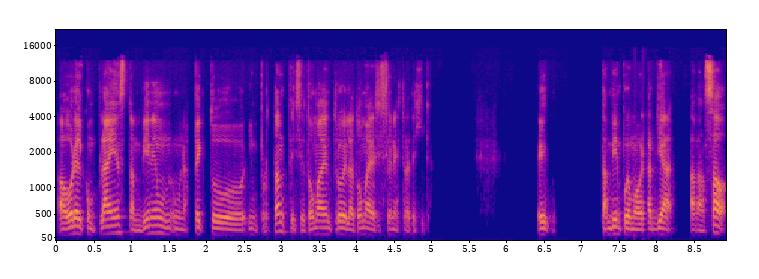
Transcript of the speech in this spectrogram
ahora el compliance también es un, aspecto importante y se toma dentro de la toma de decisiones estratégicas. Eh, también podemos hablar ya avanzado,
